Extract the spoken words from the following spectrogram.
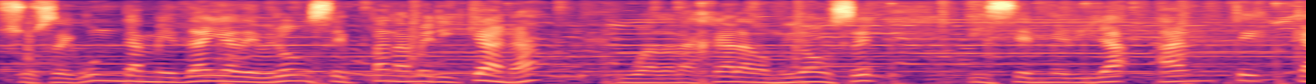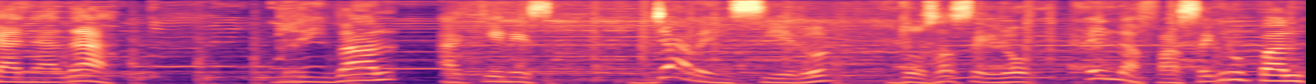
su segunda medalla de bronce panamericana, Guadalajara 2011, y se medirá ante Canadá, rival a quienes ya vencieron 2 a 0 en la fase grupal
